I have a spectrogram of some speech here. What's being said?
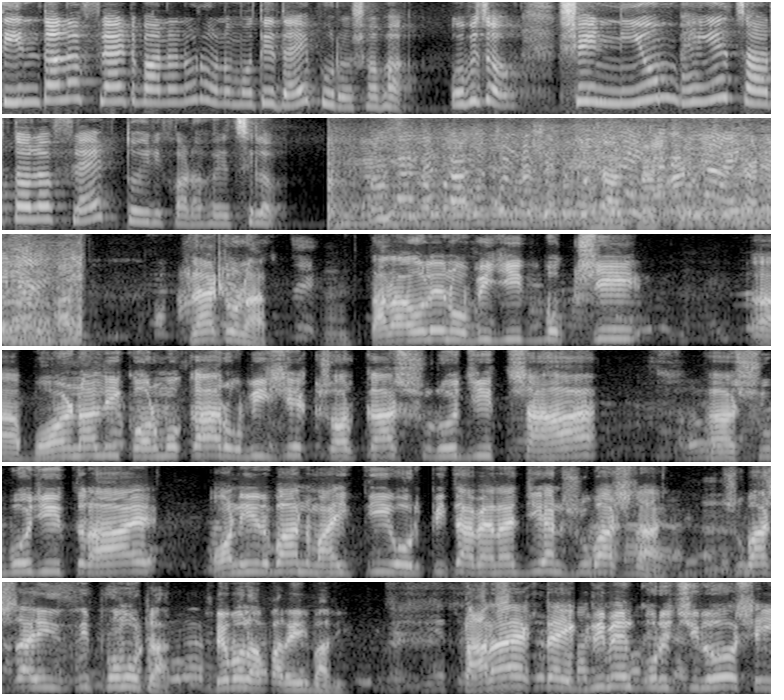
তিনতলা ফ্ল্যাট বানানোর অনুমতি দেয় পুরসভা। অভিযোগ, সেই নিয়ম ভেঙে চারতলা ফ্ল্যাট তৈরি করা হয়েছিল। Flat owner. তারা হলেন Abhijit Bakshi Barnali Karmakar, Abhishek Sarkar, Surajit Saha Subhajit Roy, Anirban Maity, Arpita Banerjee and Subhas Roy. Subhas Roy is the promoter developer এই বাড়ি। তারা একটা এগ্রিমেন্ট করেছিল, সেই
